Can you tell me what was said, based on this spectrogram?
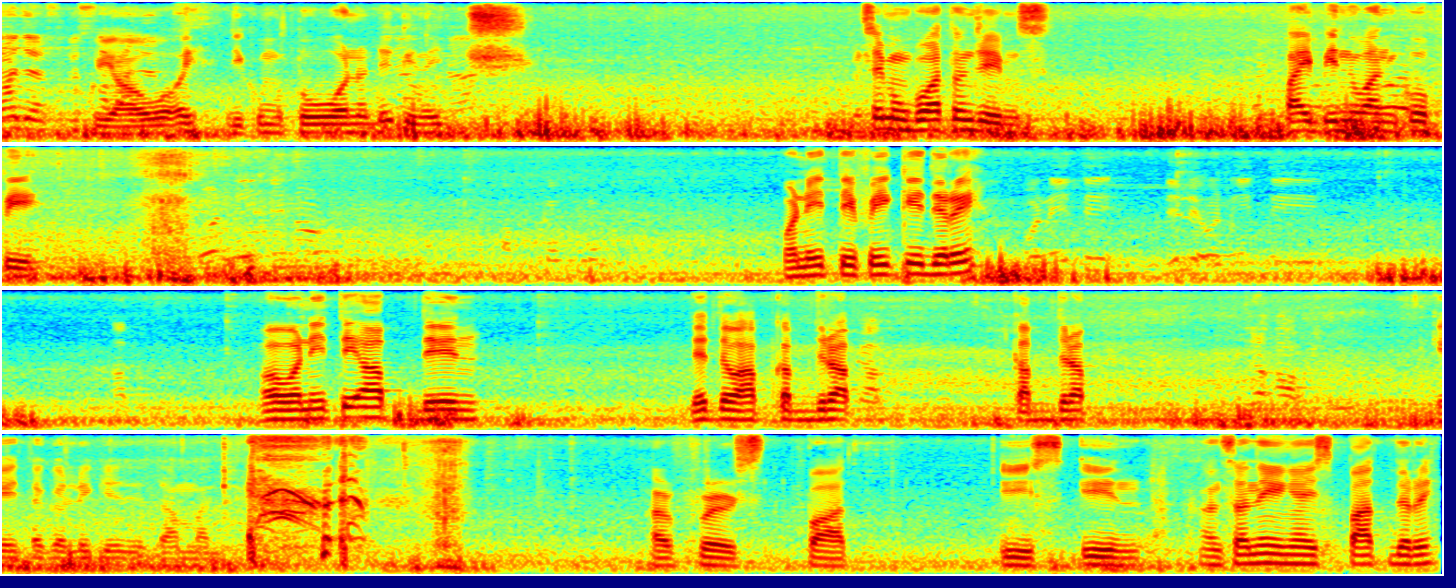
Ikaw dyan, gusto Kuyawa ay, di ko mutuwa na di kinay. Ano sa'yo mong buhaton James? 5 in 1 kopi. 180 fake dire? 180. Di Oh, 180 up din. Dito half cup drop. Cup drop. Okay, Tagalog yun tamad. Our first spot is in. Ansa ni nga spot dire?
